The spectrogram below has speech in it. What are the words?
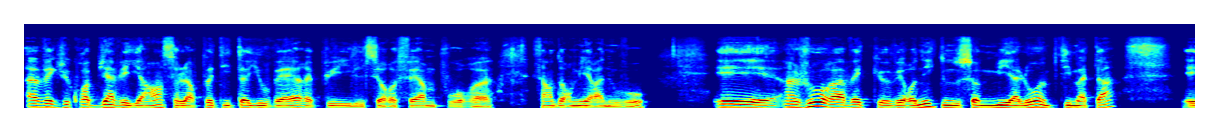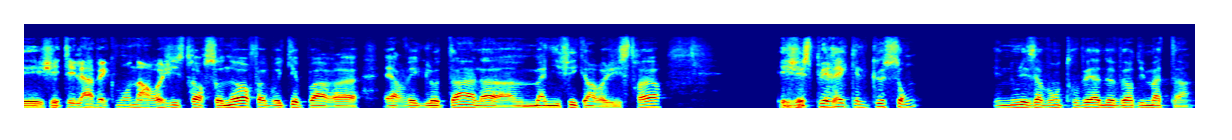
avec, je crois, bienveillance, leur petit œil ouvert et puis ils se referment pour euh, s'endormir à nouveau. Et un jour, avec euh, Véronique, nous nous sommes mis à l'eau un petit matin et j'étais là avec mon enregistreur sonore fabriqué par Hervé Glotin, là, un magnifique enregistreur. Et j'espérais quelques sons et nous les avons trouvés à 9 heures du matin.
